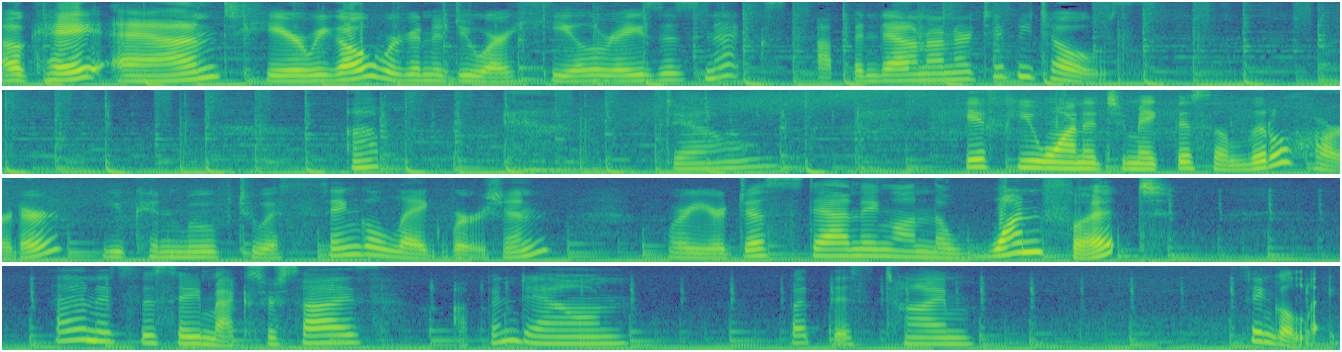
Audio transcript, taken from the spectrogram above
Okay, and here we go. We're gonna do our heel raises next. Up and down on our tippy toes. Up and down. If you wanted to make this a little harder, you can move to a single leg version where you're just standing on the one foot and it's the same exercise, up and down, but this time single leg.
